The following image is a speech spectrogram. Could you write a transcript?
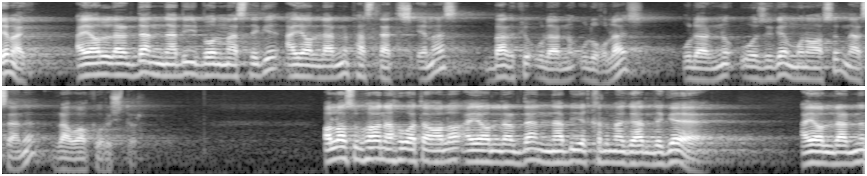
Demak ayollardan nabiy bo'lmasligi ayollarni pastlatish emas balki ularni ulug'lash ularni o'ziga munosib narsani ravo ko'rishdir. Alloh subhanahu va taolo ayollardan nabiy qilmaganligi ayollarni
